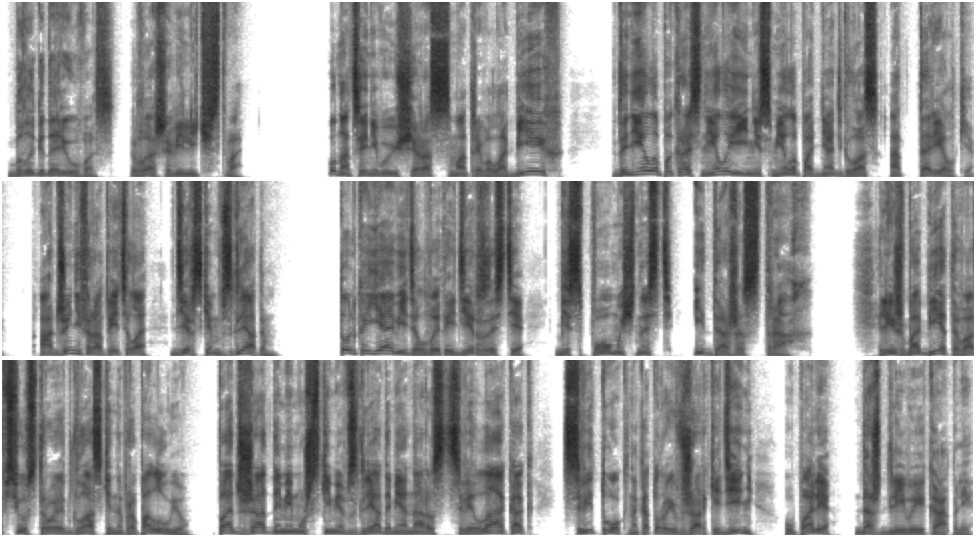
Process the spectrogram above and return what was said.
«Благодарю вас, ваше величество». Он оценивающе рассматривал обеих. Даниэла покраснела и не смела поднять глаз от тарелки. А Дженнифер ответила дерзким взглядом. Только я видел в этой дерзости беспомощность и даже страх. Лишь Бабета вовсю строит глазки напропалую. Под жадными мужскими взглядами она расцвела, как цветок, на который в жаркий день упали дождливые капли.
